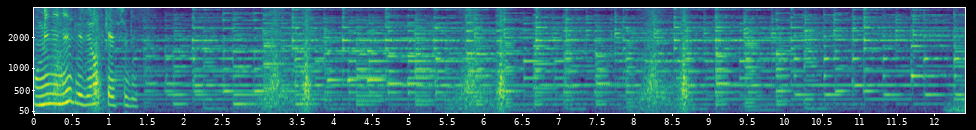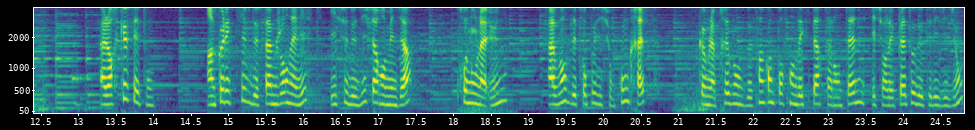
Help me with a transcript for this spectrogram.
On minimise les violences qu'elles subissent. Alors que fait-on? Un collectif de femmes journalistes issues de différents médias, prenons la une, avance des propositions concrètes, comme la présence de 50% d'expertes à l'antenne et sur les plateaux de télévision,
